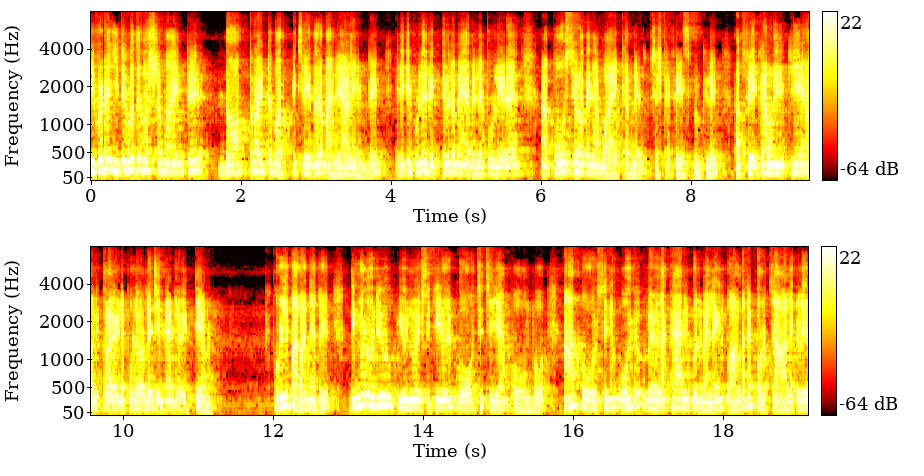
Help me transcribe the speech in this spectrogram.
ഇവിടെ ഇരുപത് വർഷമായിട്ട് ഡോക്ടറായിട്ട് വർക്ക് ചെയ്യുന്ന ഒരു മലയാളിയുണ്ട്. എനിക്ക് പുള്ളി വ്യക്തിപരമായി അറിയില്ല. പുള്ളിയുടെ പോസ്റ്റുകളൊക്കെ ഞാൻ വായിക്കാറുണ്ട്. എസ്പെഷ്യലി ഫേസ്ബുക്കിൽ അത് ഫേക്കാണെന്ന് എനിക്ക് അഭിപ്രായമില്ല. പുള്ളി വളരെ വ്യക്തിയാണ്. പുള്ളി പറഞ്ഞത് നിങ്ങൾ ഒരു യൂണിവേഴ്സിറ്റി ഒരു കോഴ്സ് ചെയ്യാൻ പോകുമ്പോൾ ആ കോഴ്സിന് ഒരു വെള്ളക്കാരൻ പോലും അല്ലെങ്കിൽ വളരെ കുറച്ച് ആളുകളെ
